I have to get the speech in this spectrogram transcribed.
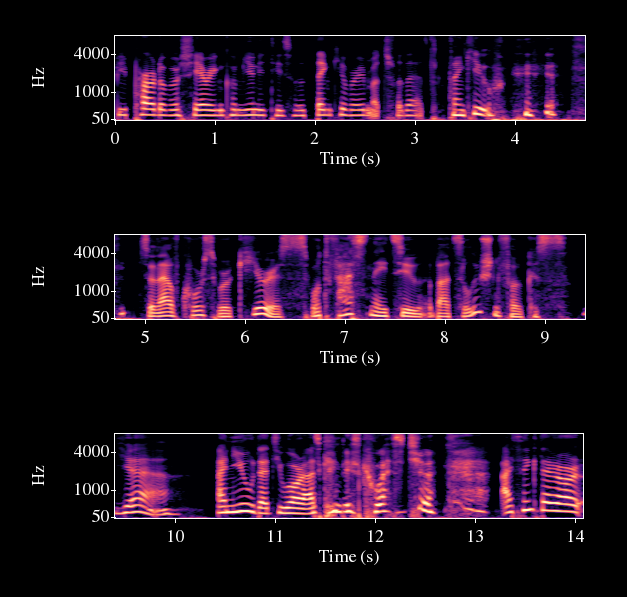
be part of a sharing community. So thank you very much for that. Thank you. So now, of course, we're curious what fascinates you about solution focus? Yeah. I knew that you are asking this question. I think there are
